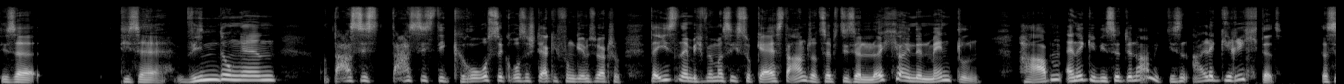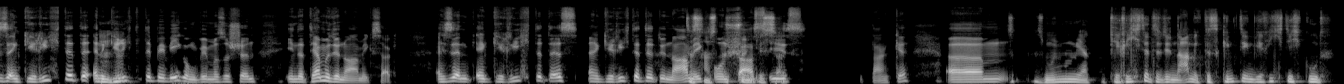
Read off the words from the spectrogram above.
dieser, diese Windungen, und das ist, das ist die große, große Stärke von Games Workshop. Da ist nämlich, wenn man sich so Geister anschaut, selbst diese Löcher in den Mänteln haben eine gewisse Dynamik. Die sind alle gerichtet. Das ist ein gerichtete, eine mhm. gerichtete Bewegung, wie man so schön in der Thermodynamik sagt. Es ist ein, ein gerichtetes, eine gerichtete Dynamik das und das gesagt. ist. Danke. Ähm, das muss man merken. Gerichtete Dynamik, das klingt irgendwie richtig gut.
